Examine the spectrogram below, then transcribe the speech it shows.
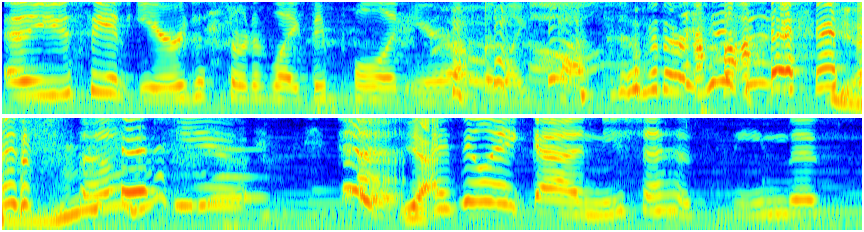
And you just see an ear just sort of like they pull an ear up and like pass it over their eye. Yes, so cute. Yeah. I feel like uh, Nisha has seen this,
